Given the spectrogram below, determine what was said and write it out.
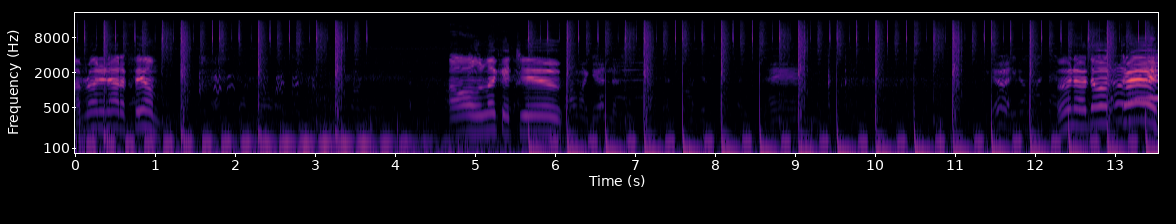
I'm running out of film. Oh, look at you. Oh my goodness. Do it. Uno, dos, tres.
